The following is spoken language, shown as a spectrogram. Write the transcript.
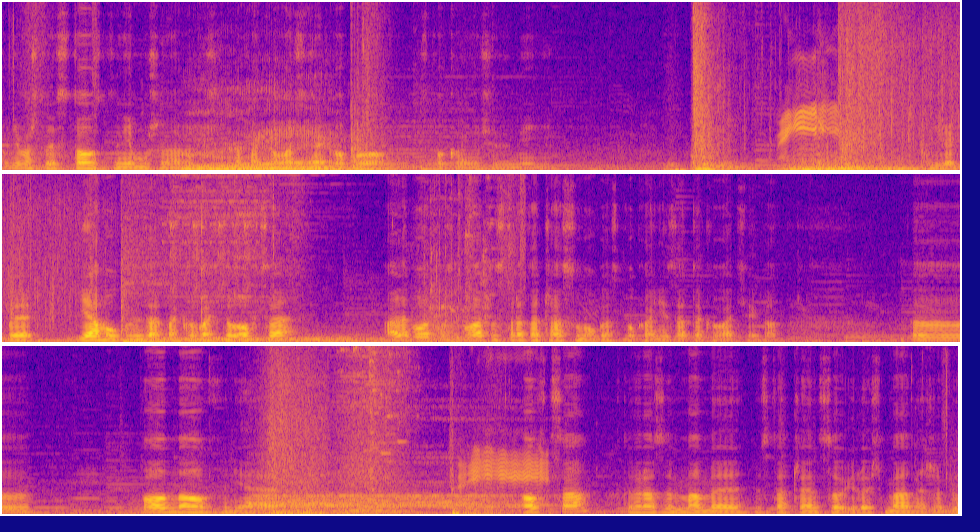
Ponieważ to jest stąd, to nie muszę nawet atakować tego, bo spokojnie się wymieni. Czyli jakby ja mógłbym zaatakować tą owcę, ale było to, była to strata czasu, mogłem spokojnie zaatakować jego. Yy, ponownie owca. Tym razem mamy wystarczającą ilość many, żeby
